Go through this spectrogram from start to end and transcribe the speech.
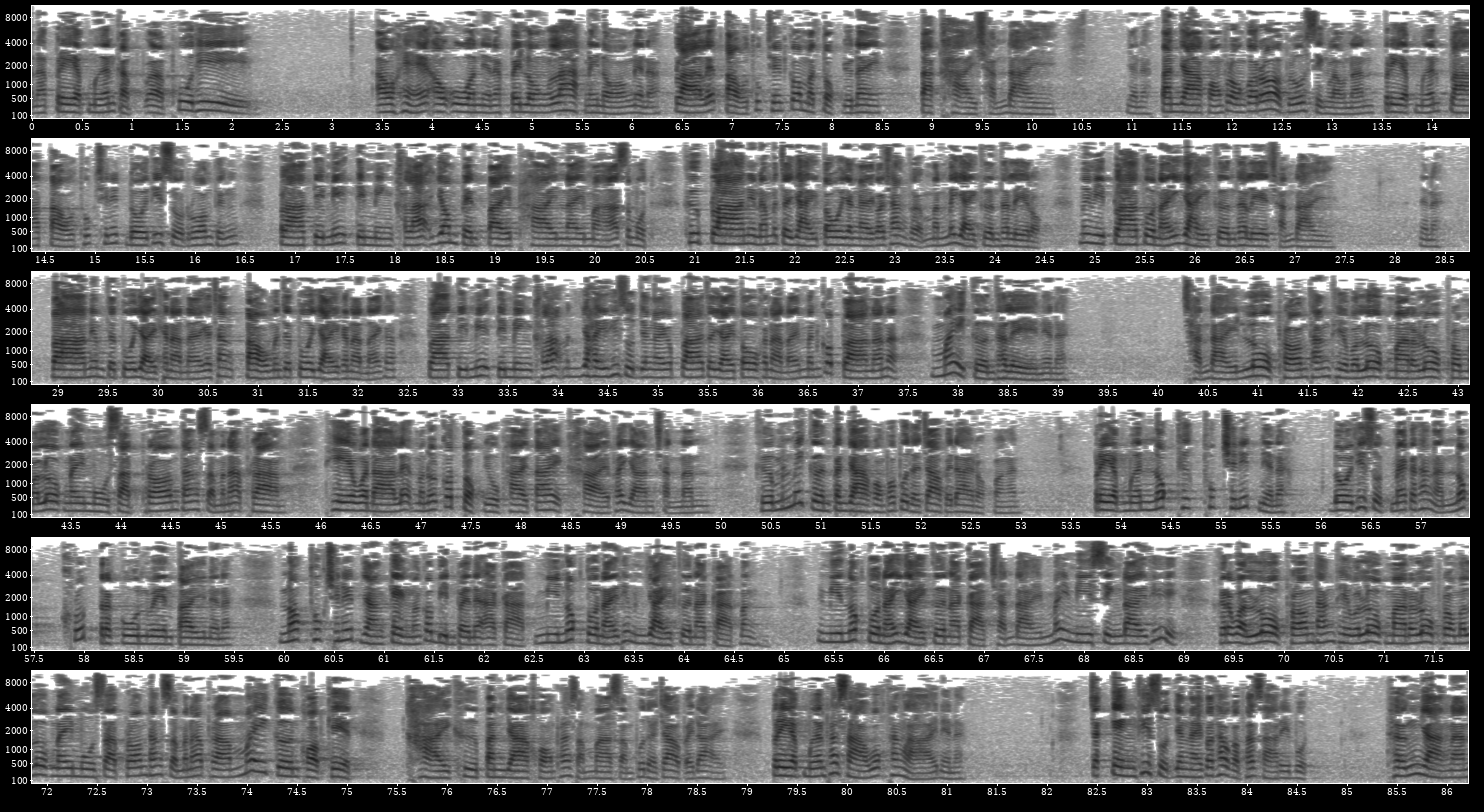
นะเปรียบเหมือนกับผู้ที่เอาแหเอาอวนเนี่ยนะไปลงลากในหนองเนี่ยนะปลาและเต่าทุกชนิดก็มาตกอยู่ในตาข่ายฉันใดเนี่ยนะปัญญาของพระองค์ก็รอบรู้สิ่งเหล่านั้น เปรียบเหมือนปลาเต่าทุกชนิดโดยที่สุดรวมถึงปลาติมิติมิงคละย่อมเป็นไปภายในมหาสมุทรคือปลาเนี่ยนะมันจะใหญ่โตยังไงก็ช่างเถอะมันไม่ใหญ่เกินทะเลหรอก ไม่มีปลาตัวไหนใหญ่เกินทะเลฉันใดเนี่ยนะ ปลาเนี่ยมันจะตัวใหญ่ขนาดไหนก็ช่างเต่ามันจะตัวใหญ่ขนาดไหนก็ ปลาติมิติมิงคละมันใหญ่ที่สุดยังไงก็ปลาจะใหญ่โตขนาดไหน มันก็ปลานั้นอะ ไม่เกินทะเลเนี่ยนะฉันใดโลกพร้อมทั้งเทวโลกมารโลก พรหมโลกในหมู่สัตว์ พร้อมทั้งสมณะพราหมณ์ เทวดาและมนุษย์ก็ตกอยู่ภายใต้ข่ายพระยานฉันนั้น คือมันไม่เกินปัญญาของพระพุทธเจ้าไปได้หรอกว่างั้น เปรียบเหมือนนกทุกทุกชนิดเนี่ยนะโดยที่สุดแม้กระทั่งอะนก ครุฑตระกูลเวนไตเนี่ยนะนกทุกชนิดอย่างเก่งมันก็บินไปในอากาศ มีนกตัวไหนที่มันใหญ่เกินอากาศบ้างม่มีนกตัวไหนใหญ่เกินอากาศฉันใด ไม่มีสิ่งใดที่กระว่าโลกพร้อมทั้งเทวโลกมารโลกพรหมโลกในหมู่สัตว์พร้อมทั้งสมณพราหมณ์ไม่เกินขอบเขตข่ายคือปัญญาของพระสัมมาสัมพุทธเจ้าไปได้ เปรียบเหมือนพระสาวกทั้งหลายเนี่ยนะจะเก่งที่สุดยังไงก็เท่ากับพระสารีบุตร ถึงอย่างนั้น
